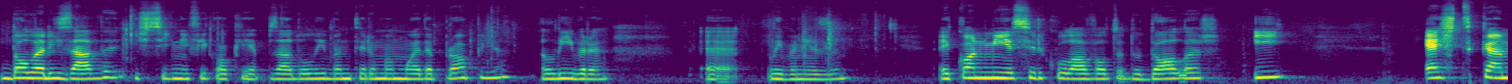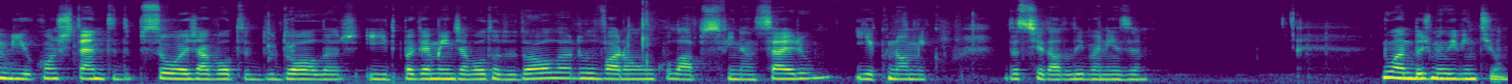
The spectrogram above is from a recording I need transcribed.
dolarizada, isto significa o quê? Apesar do Líbano ter uma moeda própria, a libra ah, libanesa, a economia circula à volta do dólar e este câmbio constante de pessoas à volta do dólar e de pagamentos à volta do dólar levaram a um colapso financeiro e económico da sociedade libanesa no ano 2021.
